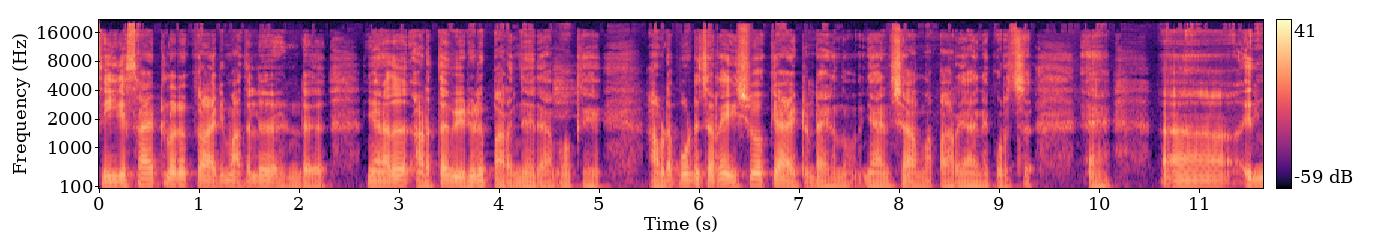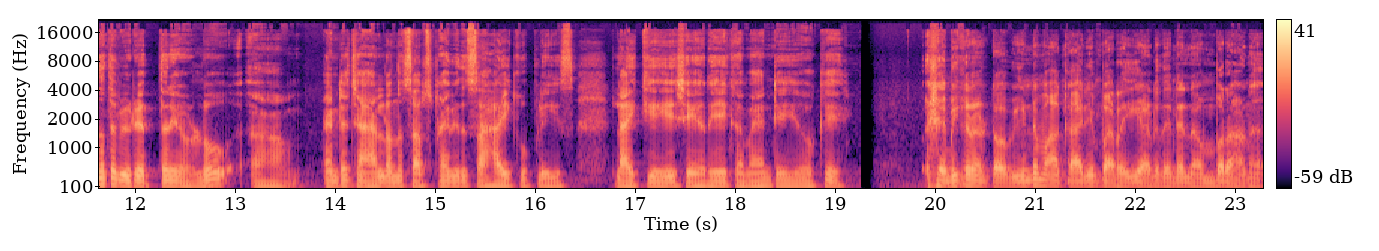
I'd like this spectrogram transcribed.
സീരിയസ് ആയിട്ടുള്ളൊരു കാര്യം അതിൽ ഉണ്ട്. ഞാനത് അടുത്ത വീഡിയോയിൽ പറഞ്ഞു തരാം. ഓക്കെ. അവിടെ പോയിട്ട് ചെറിയ ഇഷ്യൂ ഒക്കെ ആയിട്ടുണ്ടായിരുന്നു. ഞാൻ ഷാർന്ന പറയാം അതിനെക്കുറിച്ച് ഇന്നത്തെ വീഡിയോ എത്രയേ ഉള്ളൂ. എന്റെ ചാനലൊന്ന് സബ്സ്ക്രൈബ് ചെയ്ത് സഹായിക്കൂ പ്ലീസ്. ലൈക്ക് ചെയ്യുക ഷെയർ ചെയ്യുക കമന്റ് ചെയ്യുക ഓക്കെ ക്ഷമിക്കണം കേട്ടോ. വീണ്ടും ആ കാര്യം പറയുകയാണ്. ഇതെന്റെ നമ്പറാണ്.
